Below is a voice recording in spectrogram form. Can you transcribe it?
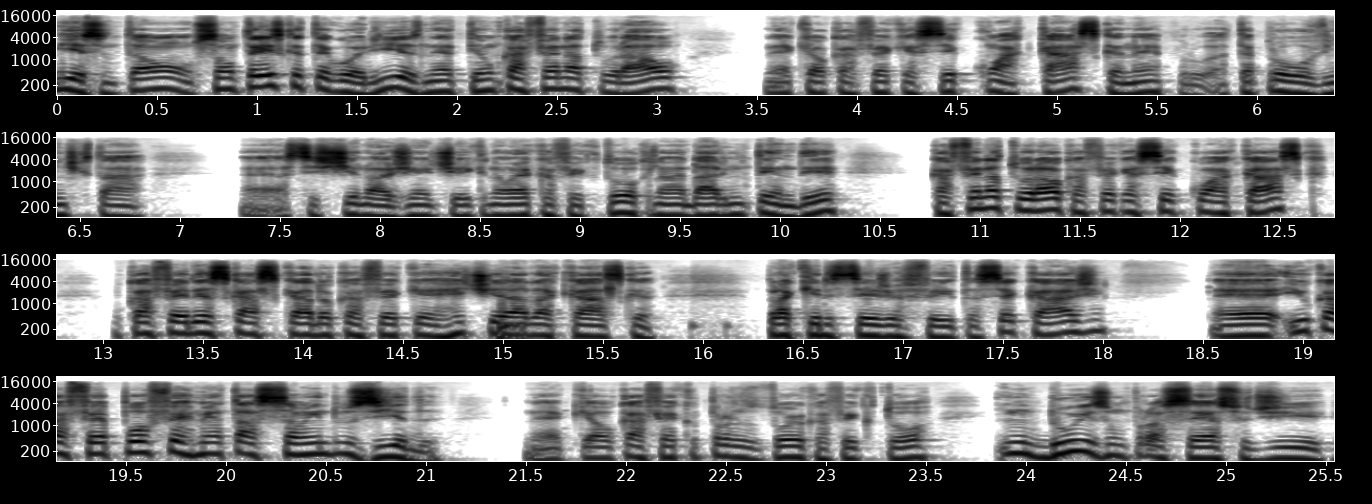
Isso, então são três categorias, né? Tem um café natural, né, que é o café que é seco com a casca, né? Pro, até para o ouvinte que está é, assistindo a gente aí, que não é cafeicultor, que não é da área entender. Café natural, café que é seco com a casca. O café descascado é o café que é retirado da casca para que ele seja feita a secagem. É, e o café por fermentação induzida, né? Que é o café que o produtor, o cafeicultor, induz um processo de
